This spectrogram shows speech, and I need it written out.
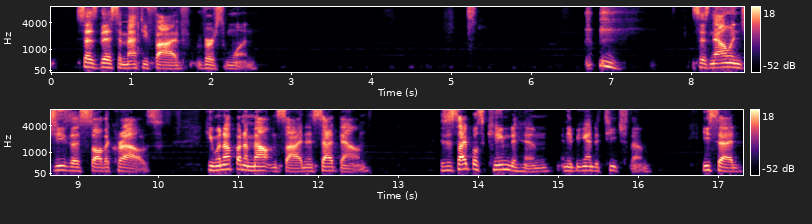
It says this in Matthew 5, verse 1. it says, Now when Jesus saw the crowds, he went up on a mountainside and sat down. His disciples came to him, and he began to teach them. He said,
